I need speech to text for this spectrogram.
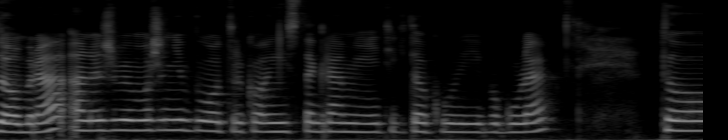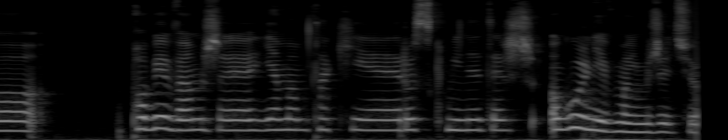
Dobra, ale żeby może nie było tylko o Instagramie, TikToku i w ogóle, to powiem Wam, że ja mam takie rozkminy też ogólnie w moim życiu.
